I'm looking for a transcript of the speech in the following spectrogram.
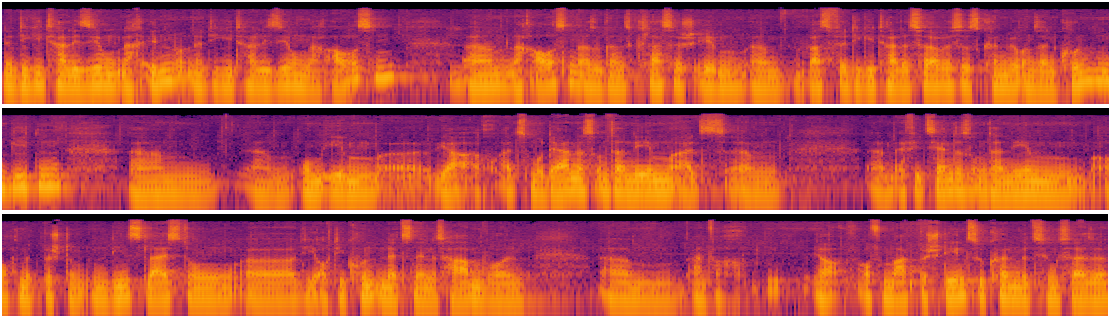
eine Digitalisierung nach innen und eine Digitalisierung nach außen. Mhm. Ähm, nach außen, also ganz klassisch eben, ähm, was für digitale Services können wir unseren Kunden bieten, ähm, ähm, um eben äh, ja auch als modernes Unternehmen, als ähm, effizientes Unternehmen auch mit bestimmten Dienstleistungen, äh, die auch die Kunden letzten Endes haben wollen, ähm, einfach ja, auf dem Markt bestehen zu können, beziehungsweise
